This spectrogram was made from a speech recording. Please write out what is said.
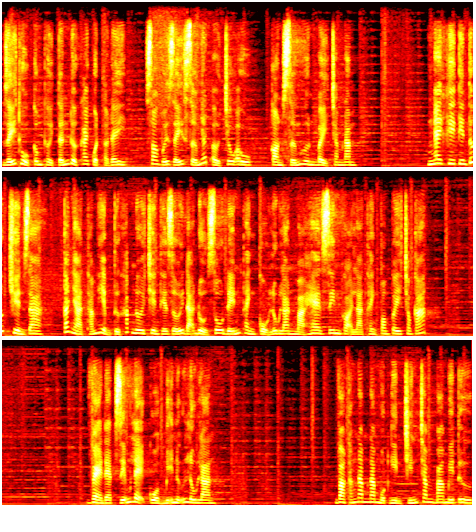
Giấy thủ công thời Tấn được khai quật ở đây so với giấy sớm nhất ở châu Âu còn sớm hơn 700 năm. Ngay khi tin tức truyền ra, các nhà thám hiểm từ khắp nơi trên thế giới đã đổ xô đến thành cổ Lâu Lan mà Hezin gọi là thành Pompeii trong cát. Vẻ đẹp diễm lệ của mỹ nữ Lâu Lan vào tháng 5 năm 1934,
